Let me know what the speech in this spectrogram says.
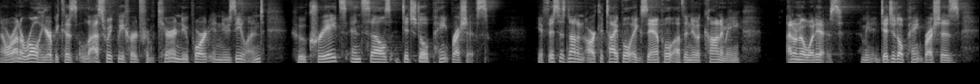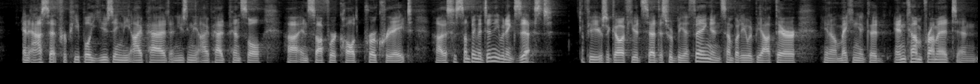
Now we're on a roll here because last week we heard from Karen Newport in New Zealand, who creates and sells digital paintbrushes. If this is not an archetypal example of the new economy, I don't know what is. I mean, digital paintbrushes, an asset for people using the iPad and using the iPad Pencil uh, in software called Procreate. Uh, this is something that didn't even exist a few years ago. If you had said this would be a thing and somebody would be out there, you know, making a good income from it, and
